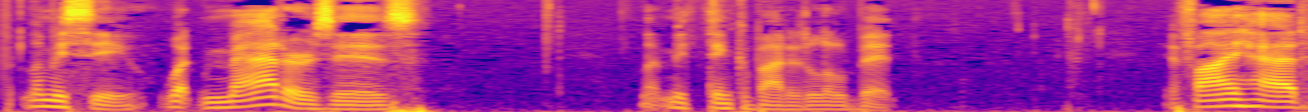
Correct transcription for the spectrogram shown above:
But let me see. What matters is let me think about it a little bit. If I had,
